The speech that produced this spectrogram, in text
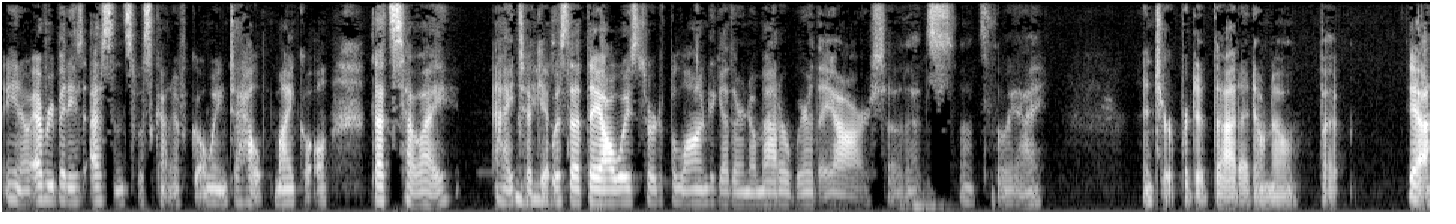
you know, everybody's essence was kind of going to help Michael. That's how I I took it mm-hmm. was that they always sort of belong together no matter where they are. So that's that's the way I interpreted that. I don't know, but yeah,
